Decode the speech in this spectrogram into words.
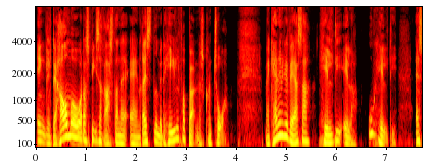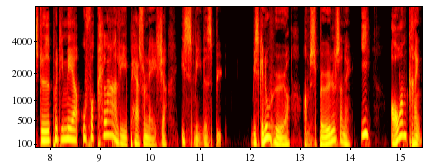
enkelte havmåger, der spiser resterne af en ristet med det hele fra børnenes kontor. Man kan nemlig være så heldig eller uheldig at støde på de mere uforklarlige personager i Smilets by. Vi skal nu høre om spøgelserne i og omkring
